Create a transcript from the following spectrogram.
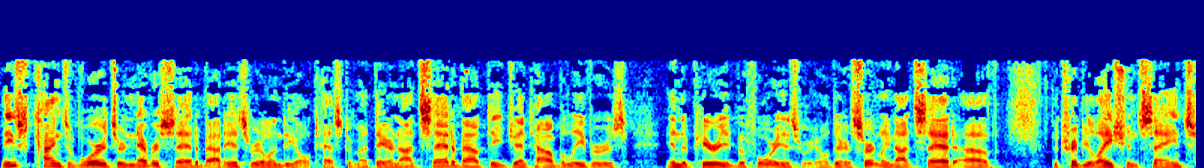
These kinds of words are never said about Israel in the Old Testament. They are not said about the Gentile believers in the period before Israel. They're certainly not said of the tribulation saints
